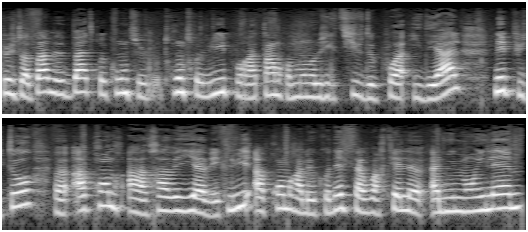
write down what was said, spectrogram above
que je dois pas me battre contre, lui pour atteindre mon objectif de poids idéal, mais plutôt euh, apprendre à travailler avec lui, apprendre à le connaître, savoir quel aliment il aime,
